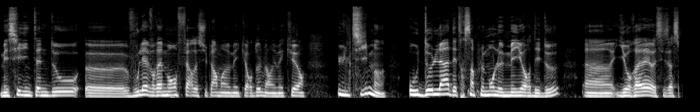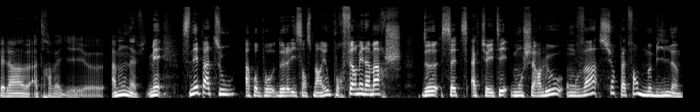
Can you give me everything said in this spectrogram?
Mais si Nintendo euh, voulait vraiment faire de Super Mario Maker 2 le Mario Maker ultime, au-delà d'être simplement le meilleur des deux, euh, il y aurait euh, ces aspects-là à travailler, euh, à mon avis. Mais ce n'est pas tout à propos de la licence Mario. Pour fermer la marche de cette actualité, mon cher Lou, on va sur plateforme mobile.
